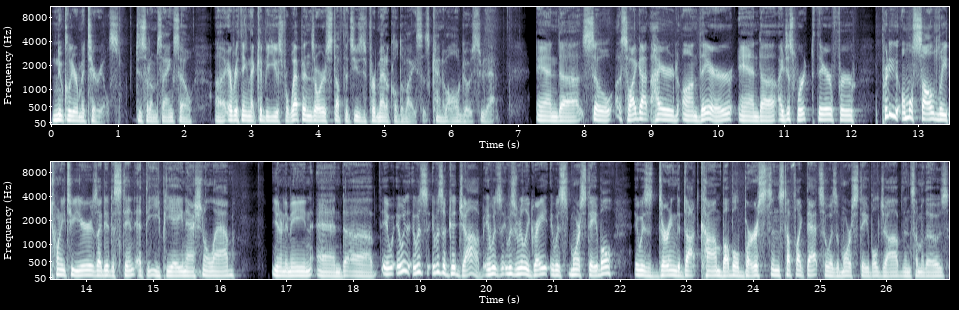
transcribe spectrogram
nuclear materials. Just what I'm saying. So uh, everything that could be used for weapons or stuff that's used for medical devices kind of all goes through that. And uh, so, so I got hired on there, and uh, I just worked there for pretty almost solidly 22 years. I did a stint at the EPA National Lab. You know what I mean? And uh, it, it was it was it was a good job. It was it was really great. It was more stable. It was during the dot com bubble bursts and stuff like that, so it was a more stable job than some of those.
